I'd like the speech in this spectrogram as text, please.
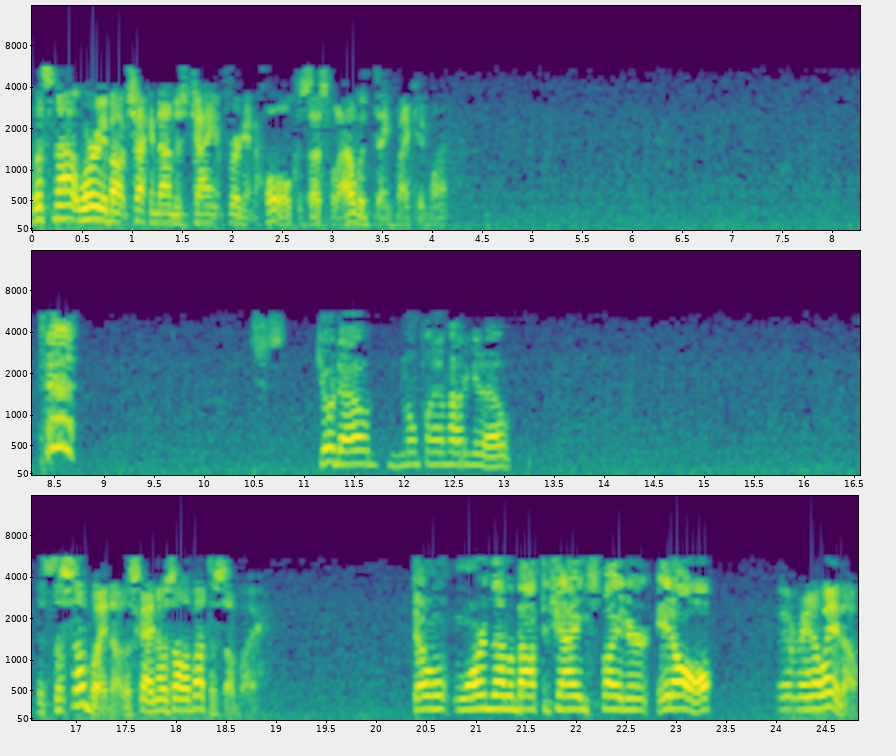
Let's not worry about checking down this giant friggin' hole, because that's what I would think my kid went. Go down. No plan how to get out. It's the subway, though. This guy knows all about the subway. Don't warn them about the giant spider at all. It ran away, though.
